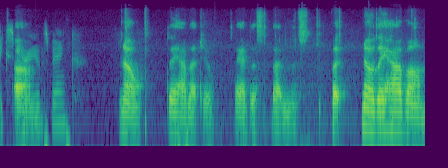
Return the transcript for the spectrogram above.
Experience bank. no, they have that too. They have this that and this. But no, they have um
